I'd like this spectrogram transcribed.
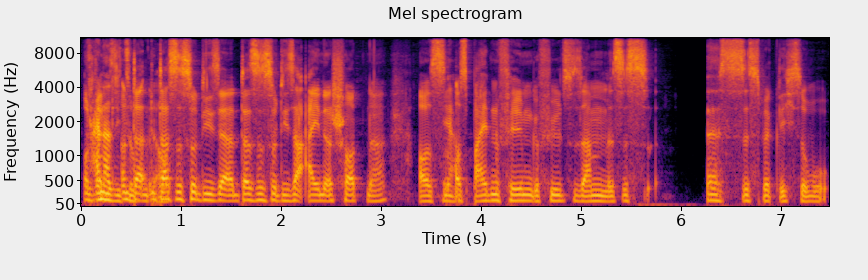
Und, keiner wenn- sieht und so da, gut das aus. ist so dieser, das ist so dieser eine Shot, ne? Aus, Ja. aus beiden Filmen gefühlt zusammen. Es ist, es ist wirklich so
